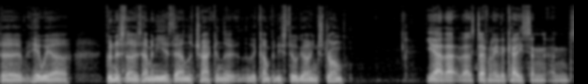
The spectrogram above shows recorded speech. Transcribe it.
uh, here we are goodness knows how many years down the track, and the the company's still going strong. Yeah, that, that's definitely the case, and, and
